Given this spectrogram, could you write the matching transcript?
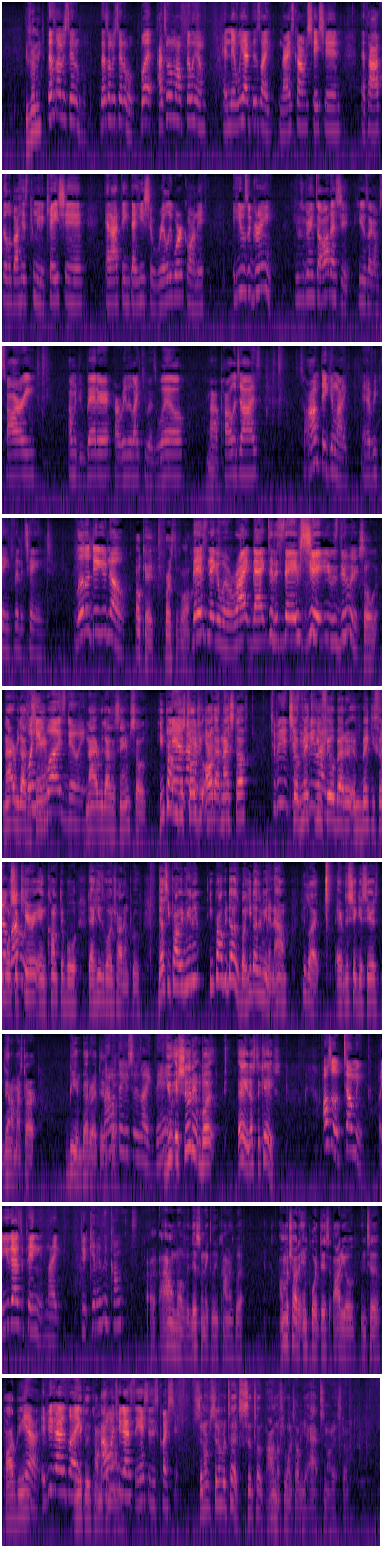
You feel me? That's understandable. That's understandable. But I told him I'm feeling him, and then we had this like nice conversation of how I feel about his communication, and I think that he should really work on it. He was agreeing. He was agreeing to all that shit. He was like, "I'm sorry. I'm gonna do better. I really like you as well. I mm. apologize." So I'm thinking like everything's gonna change. Little do you know, Okay, first of all, this nigga went right back to the same shit he was doing. so not every guy's What the same. What he was doing. Not every guy's the same. So He probably Yeah, just told you all that nice stuff To be just to make be you like, feel better and make you feel, feel more bubbly. secure and comfortable that he's going to try to improve. Does he probably mean it? He probably does, but he doesn't mean it now. He's like, hey, if this shit gets serious, then I might start being better at this. I don't But think it's just like then. you, it shouldn't, but hey, that's the case. also, tell me, are you guys' opinion? Like, do, can they leave comments? I, I don't know if in this one they can leave comments, but I'm gonna try to import this audio into Podbean. Yeah, if you guys like, leave comments I want you guys to answer this question. Send them, send them a text. Send to, I don't know if you want to tell them your apps and all that stuff.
